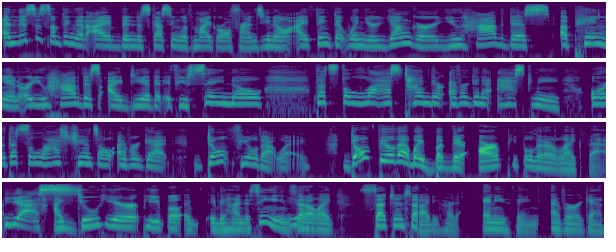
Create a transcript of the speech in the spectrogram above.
And this is something that I've been discussing with my girlfriends. You know, I think that when you're younger, you have this opinion or you have this idea that if you say no, that's the last time they're ever going to ask me, or that's the last chance I'll ever get. Don't feel that way. don't feel that way, but there are people that are like that. Yes. I do hear people in, in behind the scenes that are like, such and such inviting her to anything ever again.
